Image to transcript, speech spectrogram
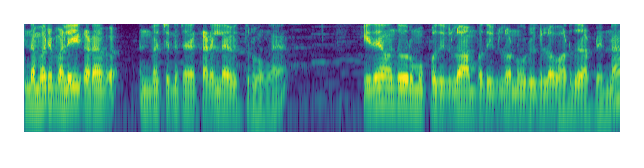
இந்த மாதிரி மளிகை கடை இந்த மாதிரி சின்ன சின்ன கடையில் விற்றுருவோங்க இதே வந்து ஒரு முப்பது கிலோ ஐம்பது கிலோ நூறு கிலோ வருது அப்படின்னா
